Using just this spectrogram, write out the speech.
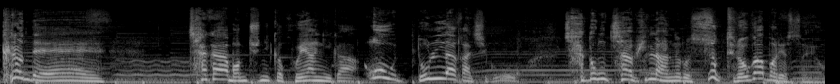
그런데 차가 멈추니까 고양이가 오 놀라가지고 자동차 휠 안으로 쑥 들어가 버렸어요.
